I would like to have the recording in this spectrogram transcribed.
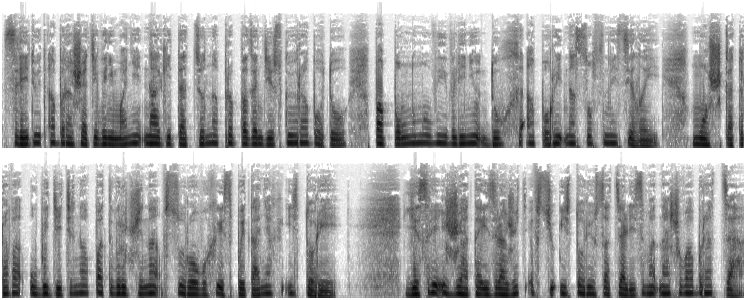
Следует обращать внимание на агитационно-пропагандистскую работу по полному выявлению духа опоры на собственные силы, мощь которого убедительно подтверждена в суровых испытаниях истории. Если сжато изложить всю историю социализма нашего образца,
